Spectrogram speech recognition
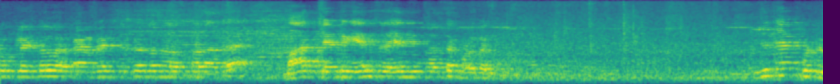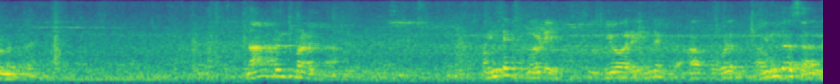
ಬುಕ್ಲೆಟು ಫ್ಯಾಬ್ರಿಕ್ ಸಿಕ್ಕೋದಾದ್ರೆ ಮಾರ್ಚ್ ಎಂಡ್ಗೆ ಏನು, ಏನಿತ್ತು ಅಂತ ಕೊಡಬೇಕು. ಇದನ್ನ ಯಾಕೆ ಕೊಡ್ರಿ ಮತ್ತೆ? ನಾನು ಪ್ರಿಂಟ್ ಮಾಡಿದ್ದ ಇಂಡೆಕ್ಸ್ ನೋಡಿ ಇವರು ಇಂಡೆಕ್ಸ್ ಇಲ್ಲ ಸರ್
